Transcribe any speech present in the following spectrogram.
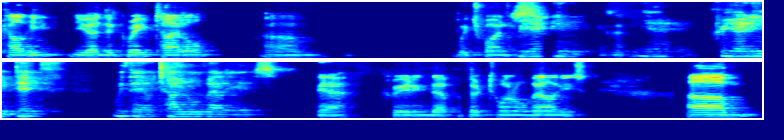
Kali. You had the great title. Um, which one? Creating, yeah, creating depth with our tonal values. Yeah, creating depth with our tonal values. Um,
